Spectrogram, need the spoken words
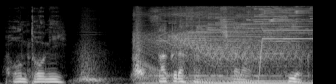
本当にさくらさんの力を強く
